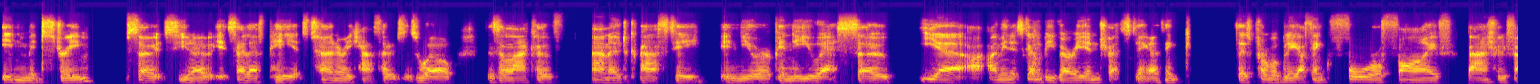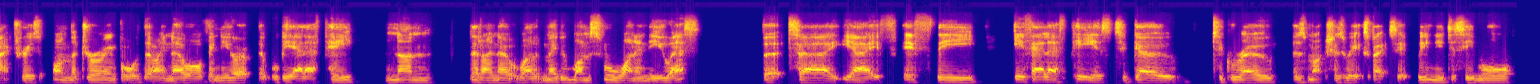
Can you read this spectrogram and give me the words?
in midstream. So it's you know it's LFP, it's ternary cathodes as well. There's a lack of anode capacity in Europe, in the US. So, yeah, I mean, it's going to be very interesting. I think there's probably, I think, four or five battery factories on the drawing board that I know of in Europe that will be LFP. None that I know, well, maybe one small one in the US. But uh, yeah, if if the if LFP is to go to grow as much as we expect it, we need to see more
